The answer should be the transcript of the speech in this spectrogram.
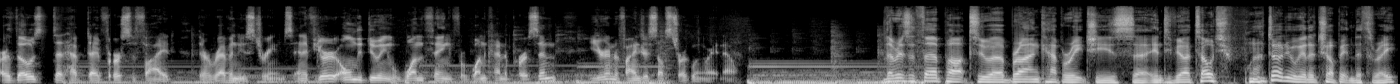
are those that have diversified their revenue streams. And if you're only doing one thing for one kind of person you're going to find yourself struggling right now there is a third part to uh, Bryan Caporicci's uh, interview. I told you, I told you we are going to chop it into three.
